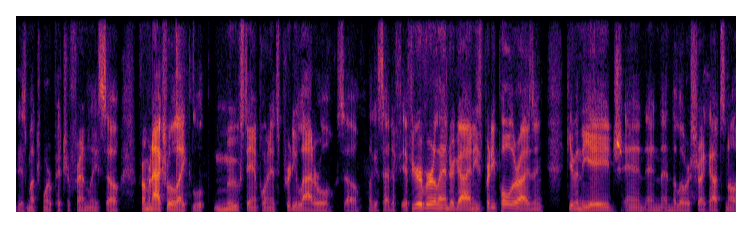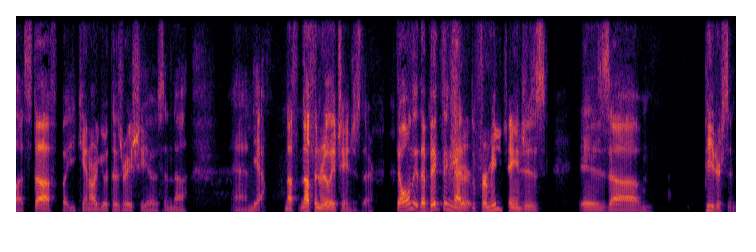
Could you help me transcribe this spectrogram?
is much more pitcher friendly. So from an actual like move standpoint, it's pretty lateral. So like I said, if, if you're a Verlander guy and he's pretty polarizing, given the age and and and the lower strikeouts and all that stuff, but you can't argue with those ratios. And uh and yeah, nothing nothing really changes there. The only the big thing that Sure. for me changes is um Peterson,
